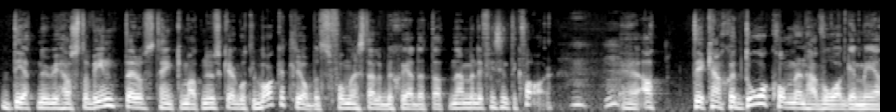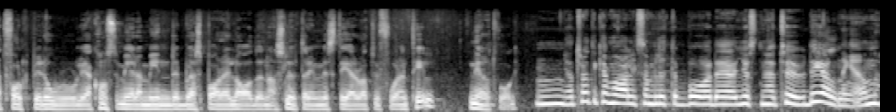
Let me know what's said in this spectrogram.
det nu i höst och vinter och så tänker man att nu ska jag gå tillbaka till jobbet så får man istället beskedet att nej, men det finns inte kvar. Eh, att det kanske då kommer den här vågen med att folk blir oroliga, konsumerar mindre, börjar spara i ladorna, slutar investera och att vi får en till nedåtvåg? Mm, jag tror att det kan vara liksom lite både... Just den här tudelningen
